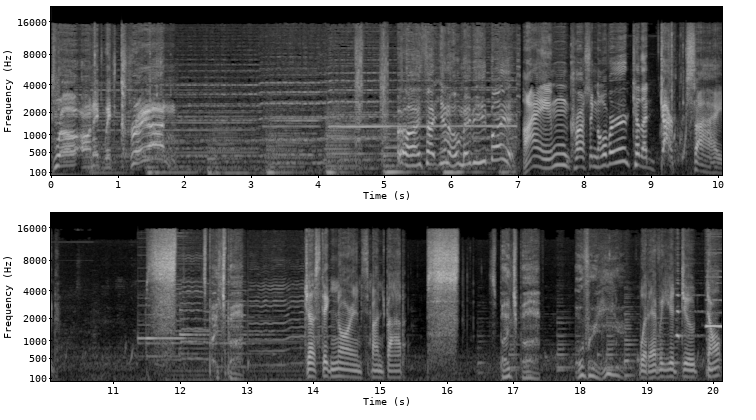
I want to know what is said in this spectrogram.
draw on it with crayon? Uh, I thought, you know, maybe he'd buy it. I'm crossing over to the dark side. SpongeBob. Just ignore him, SpongeBob. SpongeBob. Over here. Whatever you do, don't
